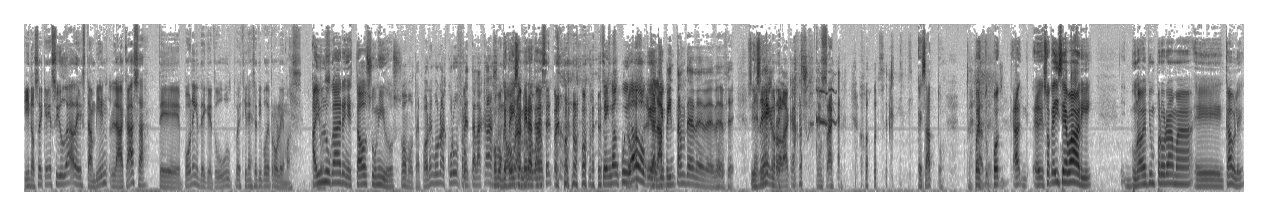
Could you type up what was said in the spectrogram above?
Y no sé qué ciudades también la casa te ponen de que tú pues, tienes ese tipo de problemas. Hay un lugar en Estados Unidos. ¿Cómo? ¿Te ponen una cruz frente a la casa? Como que No, te dicen, mira, cruz tengan, puede ser, pero no. tengan cuidado que Te la pintan de, de, de, de, de- Sí, de sí. negro la casa. Con sangre. Exacto. Pues tú- por- a- eso que dice Bari, una vez vi un programa eh, en cable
